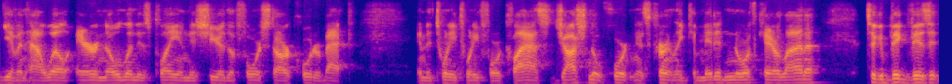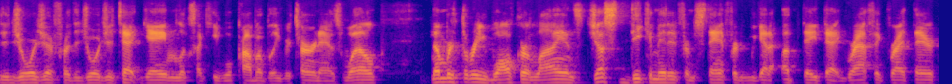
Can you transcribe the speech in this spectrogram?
given how well Aaron Nolan is playing this year, the four-star quarterback in the 2024 class. Josh Horton is currently committed to North Carolina. Took a big visit to Georgia for the Georgia Tech game. Looks like he will probably return as well. Number three, Walker Lyons just decommitted from Stanford. We got to update that graphic right there.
